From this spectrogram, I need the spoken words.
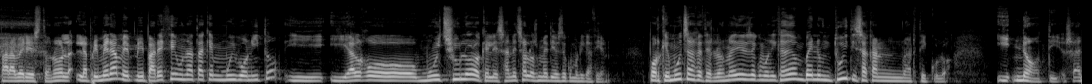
para ver esto, ¿no? La, primera me, parece un ataque muy bonito y, y algo muy chulo lo que les han hecho a los medios de comunicación. Porque muchas veces los medios de comunicación ven un tweet y sacan un artículo. Y no, tío, o sea,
